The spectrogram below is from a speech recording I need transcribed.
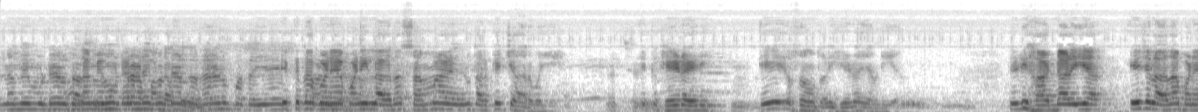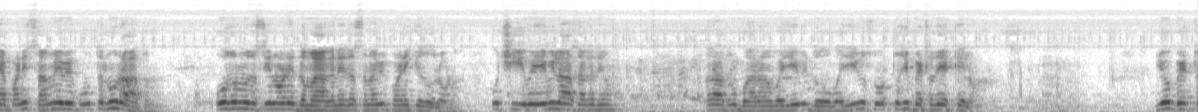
ਨਵੇਂ ਮੁੰਡਿਆਂ ਨੂੰ ਦੱਸ ਨਵੇਂ ਮੁੰਡਿਆਂ ਨੂੰ ਆਪਾਂ ਨੂੰ ਦੱਸ ਸਾਰਿਆਂ ਨੂੰ ਪਤਾ ਹੀ ਹੈ ਇੱਕ ਤਾਂ ਬਣਿਆ ਪਾਣੀ ਲੱਗਦਾ ਸਾਹਮਣੇ ਵਾਲੇ ਨੂੰ ਤੜਕੇ 4 ਵਜੇ। ਅੱਛਾ ਜੀ। ਇੱਕ ਖੇਡ ਆ ਜਿਹੜੀ ਇਹ ਰਸੌਂਤ ਵਾਲੀ ਖੇਡ ਆ ਜਾਂਦੀ ਆ। ਤੇ ਜਿਹੜੀ ਹੱਡ ਵਾਲੀ ਆ ਇਹ ਚ ਲੱਗਦਾ ਬਣਿਆ ਪਾਣੀ ਸਾਹਮਣੇ ਵੇ ਕਬੂਤਰ ਨੂੰ ਰਾਤ ਨੂੰ। ਉਹ ਤੁਹਾਨੂੰ ਦੱਸੀ ਨਾ ਉਹਦੇ ਦਿਮਾਗ ਨੇ ਦੱਸਣਾ ਵੀ ਪਾਣੀ ਕਦੋਂ ਲਾਉਣਾ। ਉਹ 6 ਵਜੇ ਵੀ ਲਾ ਸਕਦੇ ਹੋ। ਰਾਤ ਨੂੰ 12 ਵਜੇ ਵੀ 2 ਵਜੇ ਵੀ ਸੋ ਤੁਸੀਂ ਬਿੱਠ ਦੇਖ ਕੇ ਲਾਉਣਾ ਜੋ ਬਿੱਠ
